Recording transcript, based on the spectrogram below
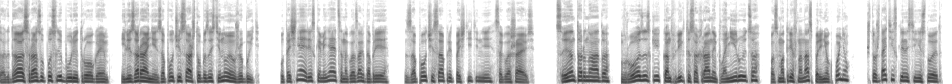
«Тогда сразу после бури трогаем. Или заранее, за полчаса, чтобы за стеной уже быть». Уточняя, резко меняется на глазах добрее. За полчаса предпочтительнее, соглашаюсь. «Центр надо. В розыске. Конфликты с охраной планируются». Посмотрев на нас, паренек понял, что ждать искренности не стоит.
